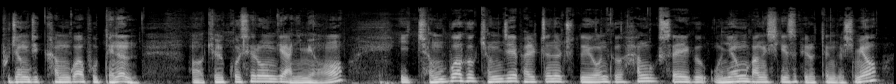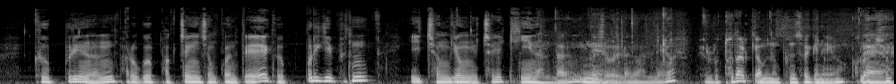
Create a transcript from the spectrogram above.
부정직함과 부패는 어, 결코 새로운 게 아니며 이 정부와 그 경제 발전을 주도해온 그 한국 사회 그 운영 방식에서 비롯된 것이며 그 뿌리는 바로 그 박정희 정권 때의 그 뿌리 깊은 이 정경 유착에 기인한다는 네. 분석을 내놓았네요. 별로 토달 게 없는 분석이네요. 그렇죠. 네.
